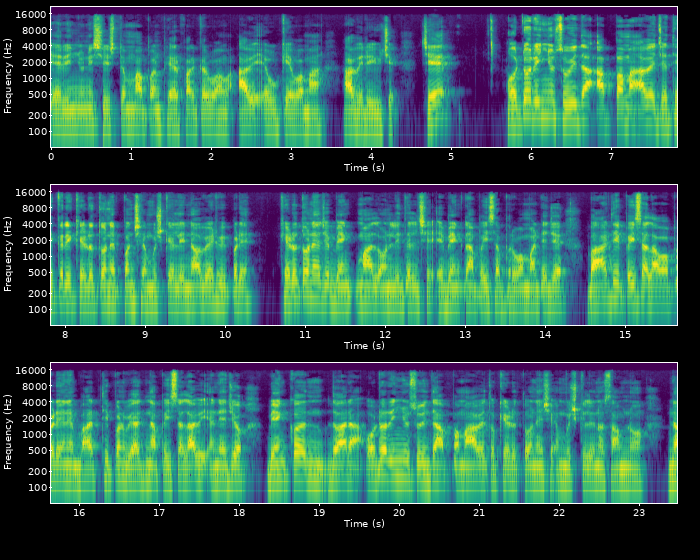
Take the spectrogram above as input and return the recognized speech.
એ રિન્યૂની સિસ્ટમમાં પણ ફેરફાર કરવામાં આવે એવું કહેવામાં આવી રહ્યું છે. જે ઓટો રિન્યૂ સુવિધા આપવામાં આવે જેથી કરી ખેડૂતોને પણ છે મુશ્કેલી ન વેઠવી પડે. ખેડૂતોને જે બેંકમાં લોન લીધેલ છે, એ બેંકના પૈસા ભરવા માટે જે બહારથી પૈસા લાવવા પડે અને બહારથી પણ વ્યાજના પૈસા લાવી અને જો બેંક દ્વારા ઓટો રિન્યુ સુવિધા આપવામાં આવે તો ખેડૂતોને છે મુશ્કેલીનો સામનો ન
